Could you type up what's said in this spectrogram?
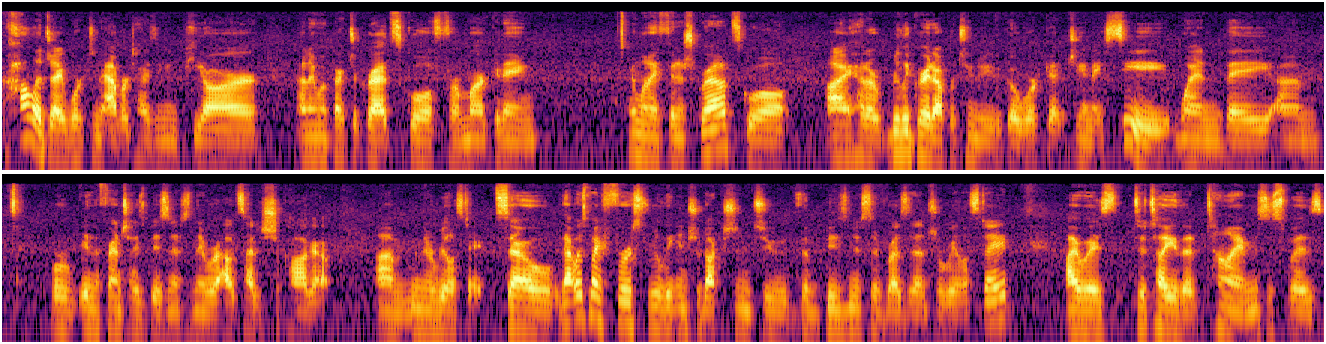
college, I worked in advertising and PR, and I went back to grad school for marketing. And when I finished grad school, I had a really great opportunity to go work at GMAC when they um, were in the franchise business and they were outside of Chicago um, in their real estate. So that was my first really introduction to the business of residential real estate. I was, to tell you the times, this was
